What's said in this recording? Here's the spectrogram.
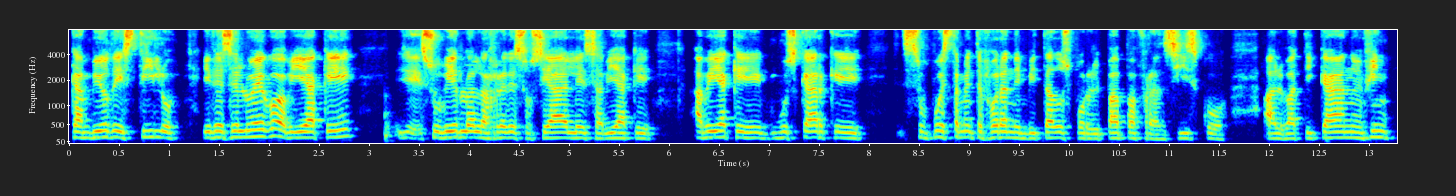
cambió de estilo, y desde luego había que eh, subirlo a las redes sociales, había que había que buscar que supuestamente fueran invitados por el Papa Francisco al Vaticano, en fin.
